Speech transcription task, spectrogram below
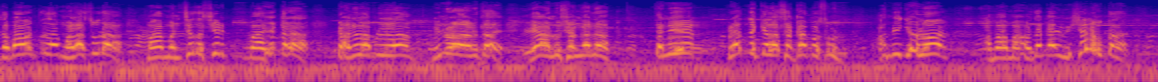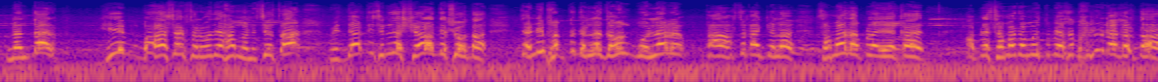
दबाव मला सुद्धा मा मनसेचं सीट हे करा. पॅनल आपल्याला आणत आहे. या अनुषंगानं त्यांनी प्रयत्न केला सकाळपासून. आम्ही गेलो आम्हा माझा काही विषय नव्हता. नंतर ही बाळासाहेब सर्वदे हा मनसेचा विद्यार्थी सेनेचा शहर अध्यक्ष होता. त्यांनी फक्त त्यांना जाऊन बोलल्यानं का असं काय केलं? समाज आपला एक आहे. आपल्या समाजामध्ये तुम्ही असं भांडण का करता?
